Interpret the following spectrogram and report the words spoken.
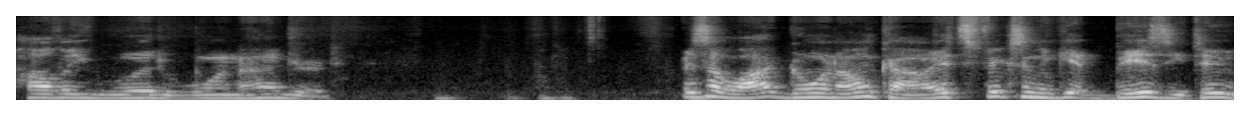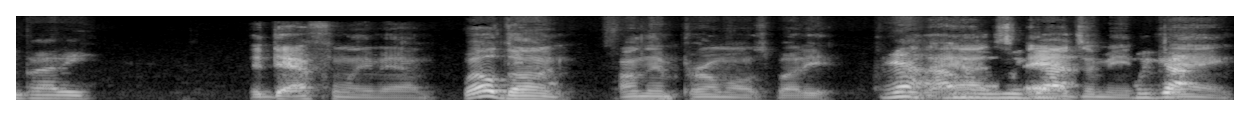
Hollywood100. There's a lot going on, Kyle. It's fixing to get busy too, buddy. It definitely, man. Well done on them promos, buddy. Yeah, I mean, ads, we got, ads, I mean, we got dang.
